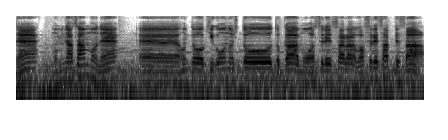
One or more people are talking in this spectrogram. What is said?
ね、もう皆さんもね、えー、本当記号の人とかもう忘れさら、忘れ去ってさ、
